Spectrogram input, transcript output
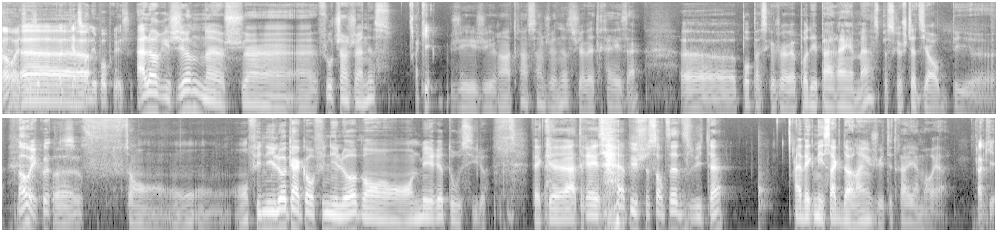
Ah ouais, c'est Euh, ça. Podcast, on n'est pas pressé. À l'origine, je suis un, un flot de jeunesse. OK. J'ai rentré en centre jeunesse, j'avais 13 ans. Euh, pas parce que j'avais pas des parents aimants, c'est parce que j'étais diable. Puis, euh, Ben oui, écoute. euh, on, on- on finit là quand on finit là, puis on, on le mérite aussi. Là. Fait que à 13 ans, puis je suis sorti à 18 ans, avec mes sacs de linge, j'ai été travailler à Montréal. OK.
